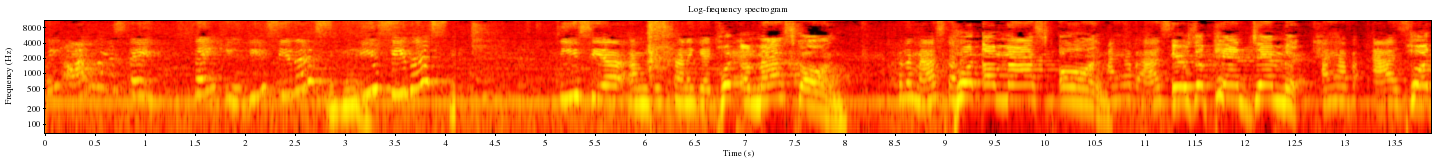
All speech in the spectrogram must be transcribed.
me? I'm gonna say Thank you. Do you see this? Do you see this? Do you see? Uh, I'm just trying to get. Put a mask on. Put a mask on. Put a mask on. I have asthma. There's a pandemic. I have asthma. Put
